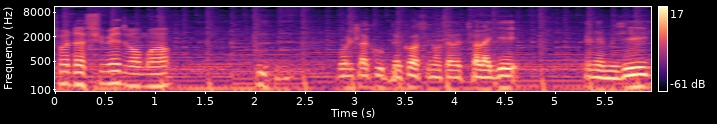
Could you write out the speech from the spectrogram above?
je vois de la fumée devant moi. Bon, je la coupe, d'accord, sinon ça va te faire laguer. Et la musique.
